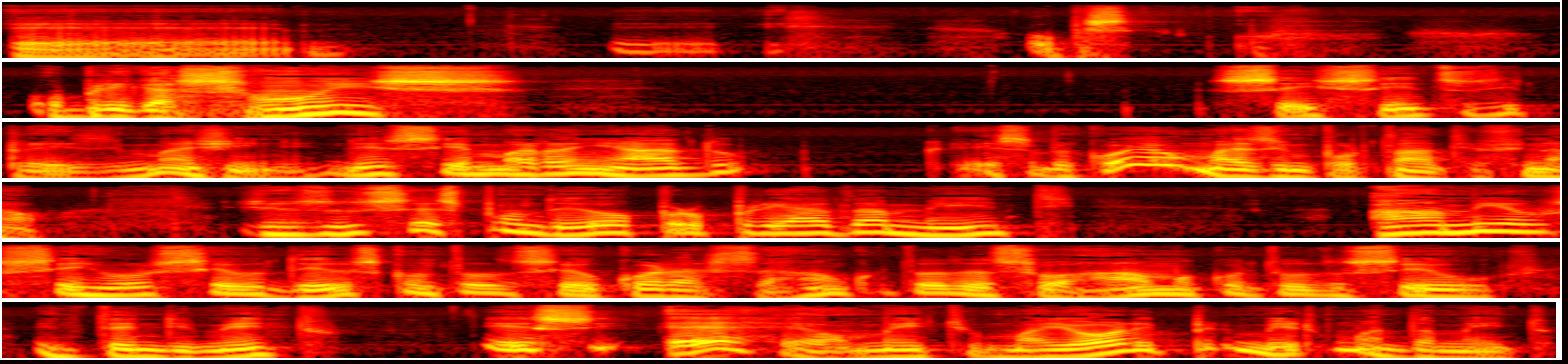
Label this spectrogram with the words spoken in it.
é, é, obrigações 613. Imagine, nesse emaranhado, queria saber qual é o mais importante, afinal. Jesus respondeu apropriadamente: Ame ao Senhor seu Deus com todo o seu coração, com toda a sua alma, com todo o seu entendimento. Esse é realmente o maior e primeiro mandamento.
